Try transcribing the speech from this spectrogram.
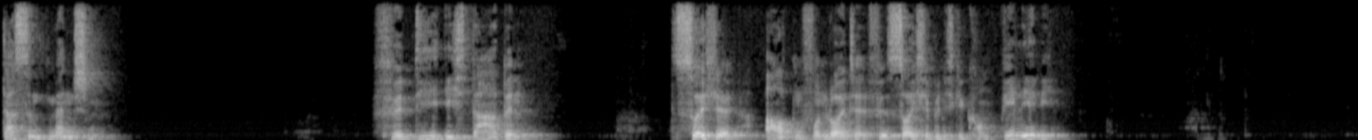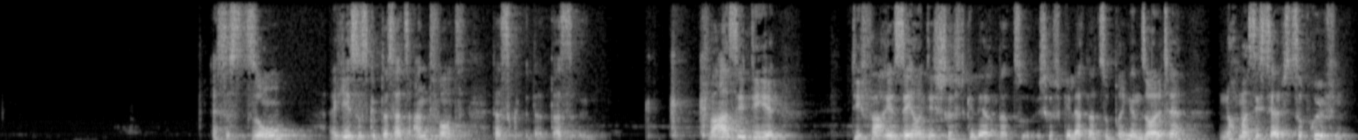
Das sind Menschen, für die ich da bin. Solche Arten von Leute, für solche bin ich gekommen, wie Levi. Es ist so, Jesus gibt das als Antwort, dass, dass quasi die, die Pharisäer und die Schriftgelehrten dazu, Schriftgelehrten dazu bringen sollte, nochmal sich selbst zu prüfen,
